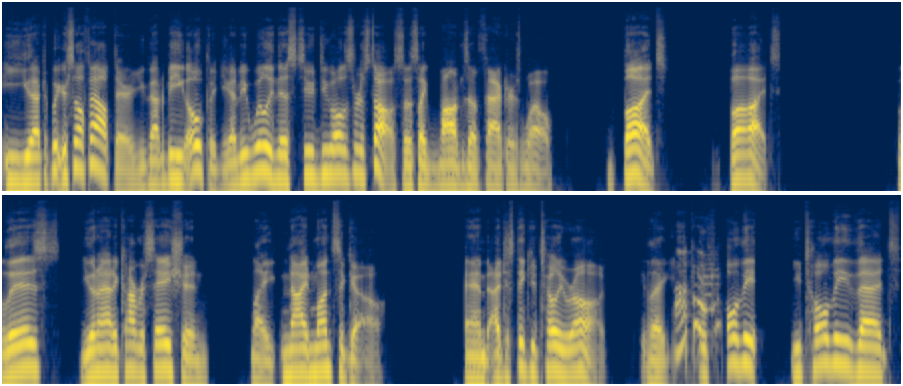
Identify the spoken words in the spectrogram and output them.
you have to put yourself out there. You got to be open. You got to be willingness to do all this sort of stuff. So it's like bottoms up factor as well. But, but, Liz, you and I had a conversation like nine months ago, and I just think you're totally wrong. Like, Okay. you told me, you told me that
